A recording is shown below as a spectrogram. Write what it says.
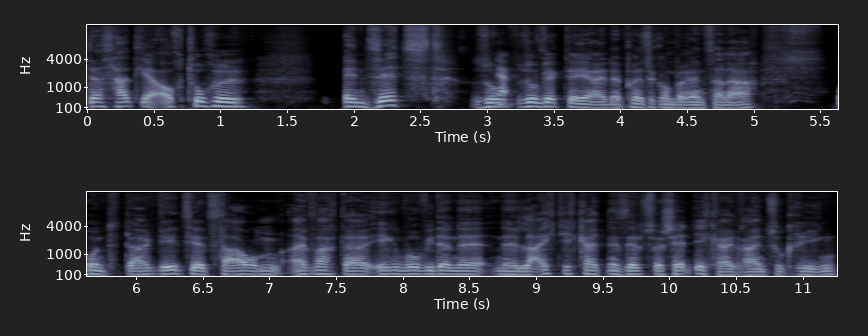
Das hat ja auch Tuchel entsetzt. So, ja. so wirkt er ja in der Pressekonferenz danach. Und da geht's jetzt darum, einfach da irgendwo wieder eine, eine Leichtigkeit, eine Selbstverständlichkeit reinzukriegen.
